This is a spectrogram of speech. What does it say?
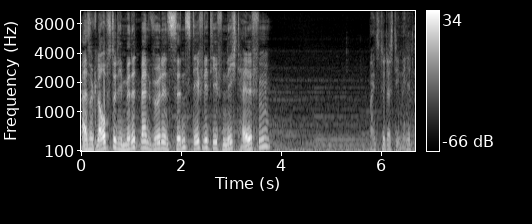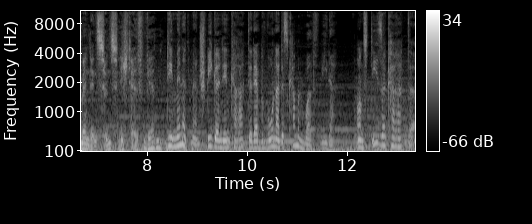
Also glaubst du, die Minutemen würden den Sins definitiv nicht helfen? Meinst du, dass die Minutemen den Synths nicht helfen werden? Die Minutemen spiegeln den Charakter der Bewohner des Commonwealth wider. Und dieser Charakter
